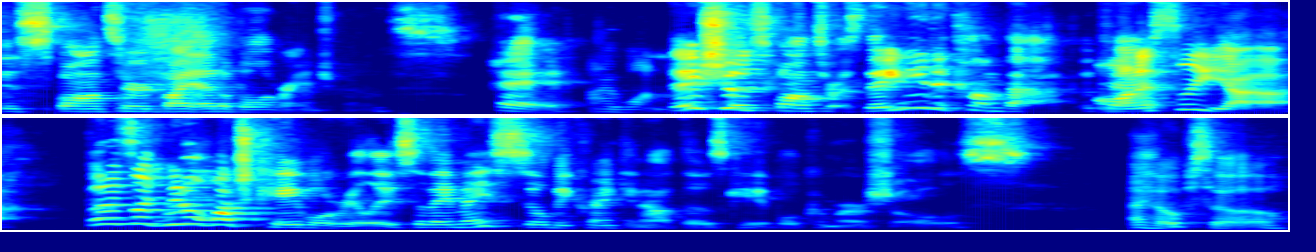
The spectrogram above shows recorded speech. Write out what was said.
is sponsored by Edible Arrangements. Hey, I want. they should sponsor us. They need to come back. Okay? Honestly, yeah. but it's like we don't watch cable really, so they may still be cranking out those cable commercials. I hope so.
